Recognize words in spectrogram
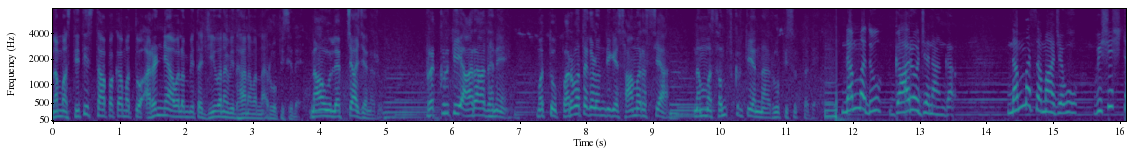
ನಮ್ಮ ಸ್ಥಿತಿಸ್ಥಾಪಕ ಮತ್ತು ಅರಣ್ಯ ಅವಲಂಬಿತ ಜೀವನ ವಿಧಾನವನ್ನ ರೂಪಿಸಿದೆ. ನಾವು ಲೆಪ್ಚಾ ಜನರು. ಪ್ರಕೃತಿ ಆರಾಧನೆ ಮತ್ತು ಪರ್ವತಗಳೊಂದಿಗೆ ಸಾಮರಸ್ಯ ನಮ್ಮ ಸಂಸ್ಕೃತಿಯನ್ನ ರೂಪಿಸುತ್ತದೆ. ನಮ್ಮದು ಗಾರೋ ಜನಾಂಗ. ನಮ್ಮ ಸಮಾಜವು ವಿಶಿಷ್ಟ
